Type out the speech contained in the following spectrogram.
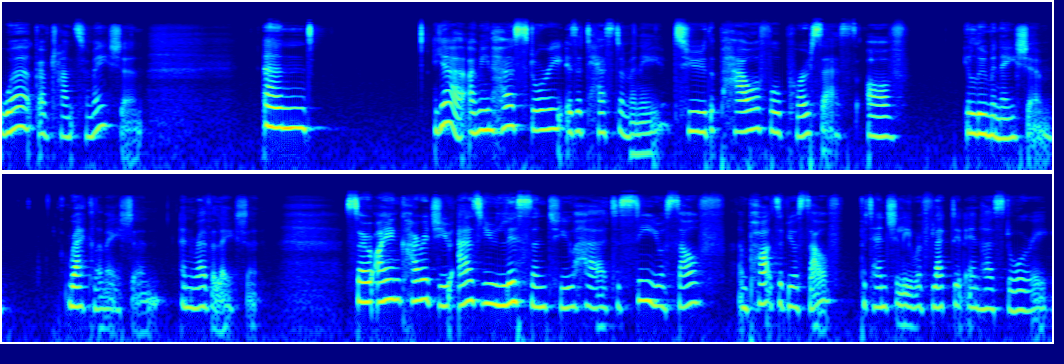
work of transformation. And yeah, I mean, her story is a testimony to the powerful process of illumination, reclamation, and revelation. So I encourage you as you listen to her to see yourself and parts of yourself potentially reflected in her story.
